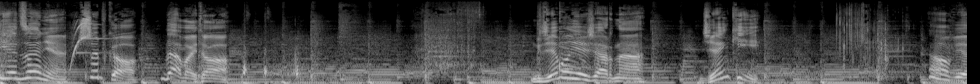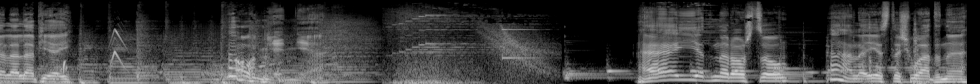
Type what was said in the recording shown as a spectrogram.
Jedzenie, szybko, dawaj to. Gdzie moje ziarna? Dzięki. O wiele lepiej. O nie, nie. Hej, jednorożcu, ale jesteś ładny.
